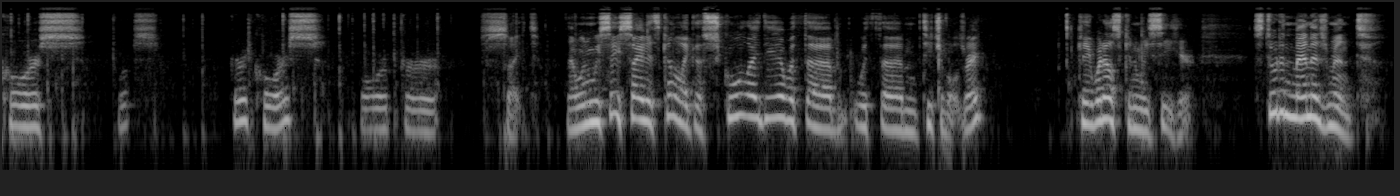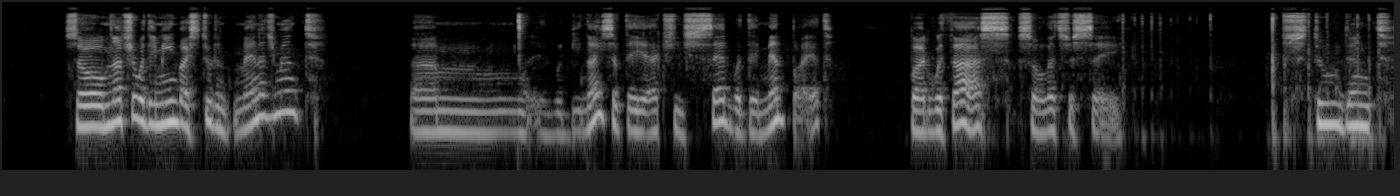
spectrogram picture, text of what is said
course whoops per course or per site. Now when we say site it's kind of like a school idea with uh, with um, teachables right? Okay what else can we see here? Student management. So I'm not sure what they mean by student management. Um it would be nice if they actually said what they meant by it. But with us so let's just say student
